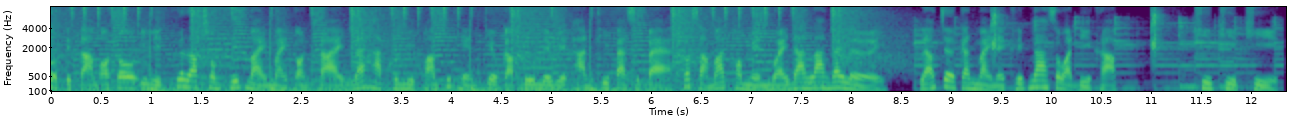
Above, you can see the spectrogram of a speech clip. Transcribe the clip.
กดติดตามออโต้อีลิทเพื่อรับชมคลิปใหม่ๆก่อนใคร และหากคุณมีความคิดเห็นเกี่ยวกับดูมเลเวียทานที่ 88 ก็สามารถคอมเมนต์ไว้ด้านล่างได้เลย แล้วเจอกันใหม่ในคลิปหน้าสวัสดีครับ ขีดขีดขีด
